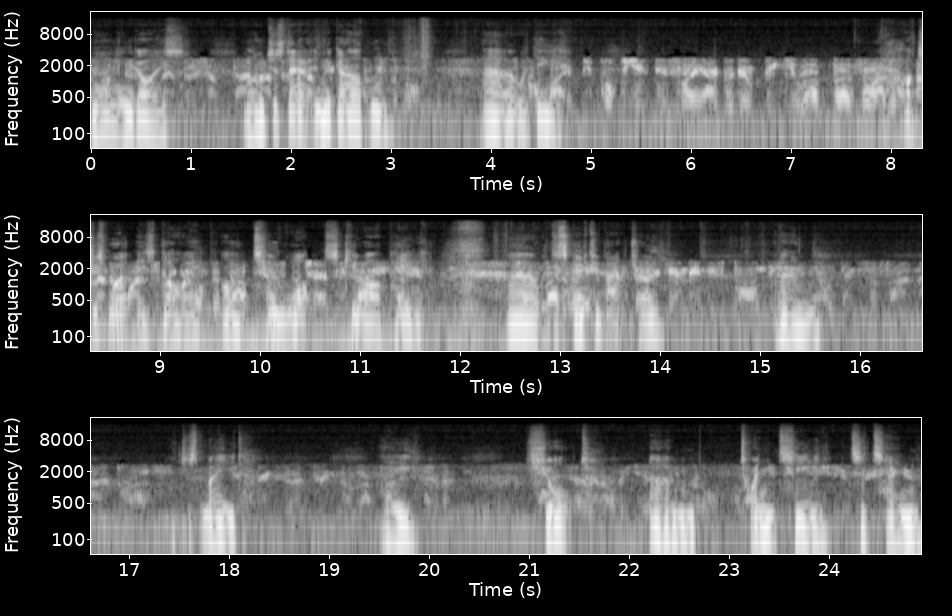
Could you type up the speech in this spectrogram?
Morning guys. Well I'm just out in the garden uh, with the I've just worked this guy on 2 watts QRP uh, with the scooter battery and I've just made a short um, 20 to 10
